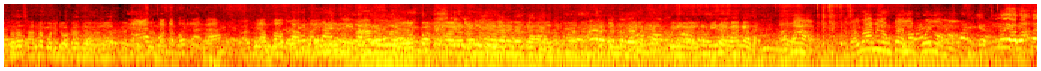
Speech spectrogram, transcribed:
இப்பதான் சண்டை போட்டுட்டு உட்காந்து எப்ப மீன் வாங்கினாலும் இதே வேலையில இருக்காங்க. சும்மா மீன் வாங்கினா மீனே வாங்காத. அம்மா, இந்த கல்ராமில விட்டா எல்லாம் போயிடலாமா எட்நூறு இடமே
